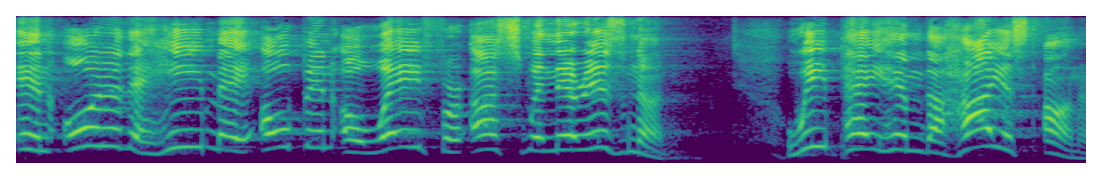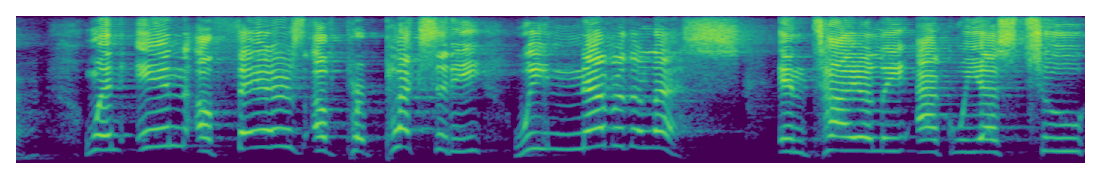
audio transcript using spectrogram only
in order that He may open a way for us when there is none. We pay Him the highest honor when in affairs of perplexity we nevertheless entirely acquiesce to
